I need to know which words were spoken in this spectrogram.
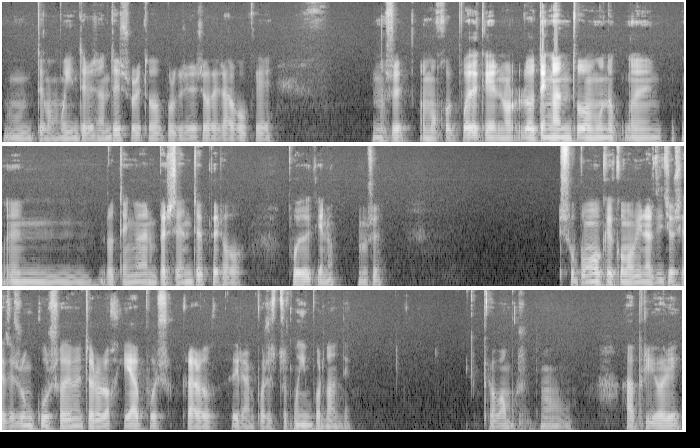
un tema muy interesante, sobre todo porque eso es algo que no sé, a lo mejor puede que no lo tengan todo el mundo en, en, lo tengan presente, pero puede que no, no sé. Supongo que como bien has dicho, si haces un curso de meteorología, pues claro, dirán, pues esto es muy importante. Pero vamos, no, a priori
